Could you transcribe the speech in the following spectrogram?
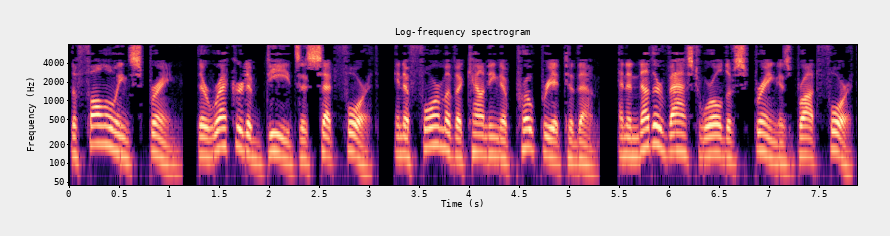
The following spring, their record of deeds is set forth, in a form of accounting appropriate to them, and another vast world of spring is brought forth,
